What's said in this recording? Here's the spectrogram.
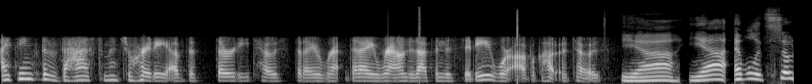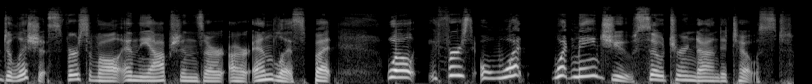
I think the vast majority of the 30 toasts that I that I rounded up in the city were avocado toast. Yeah, yeah. And well, it's so delicious. First of all, and the options are are endless. But well, first, what what made you so turned on to toast?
